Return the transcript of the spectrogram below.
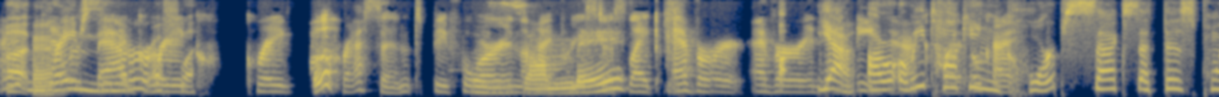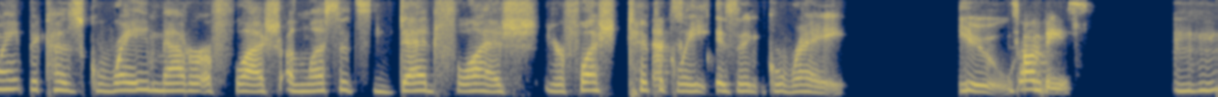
I've uh, never gray seen a matter of gray, fle- gray crescent before in the High Priestess, like ever, ever in yeah any are, are we deck, but talking okay. corpse sex at this point because gray matter of flesh unless it's dead flesh your flesh typically isn't gray ew Zombies. hmm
